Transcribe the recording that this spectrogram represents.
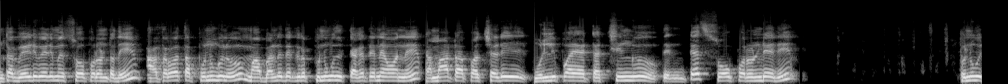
ఇంకా వేడి వేడి మీద సూపర్ ఉంటది. ఆ తర్వాత పునుగులు మా బండి దగ్గర పునుగులు తెగ తినేవాడిని. టమాటా పచ్చడి ఉల్లిపాయ టచ్చింగ్ తింటే సూపర్ ఉండేది. పునుగు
